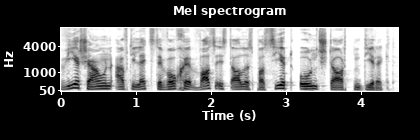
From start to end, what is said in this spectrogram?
Wir schauen auf die letzte Woche, was ist alles passiert und starten direkt.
